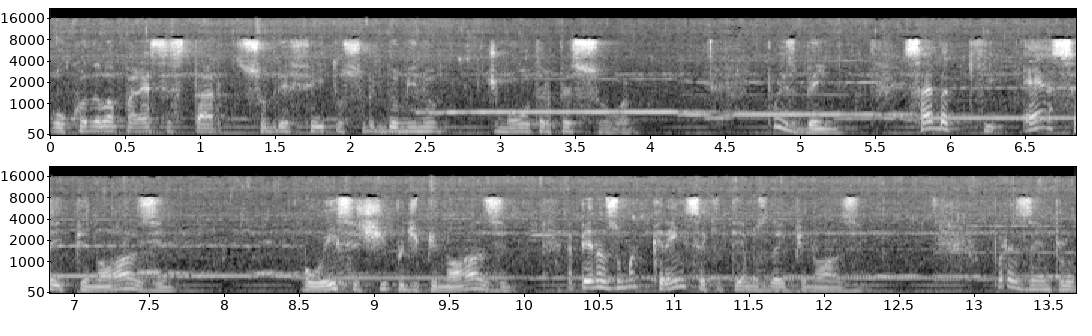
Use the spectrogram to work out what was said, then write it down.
ou quando ela parece estar sob efeito ou sob domínio de uma outra pessoa. Pois bem, saiba que essa hipnose, ou esse tipo de hipnose, é apenas uma crença que temos da hipnose. Por exemplo,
